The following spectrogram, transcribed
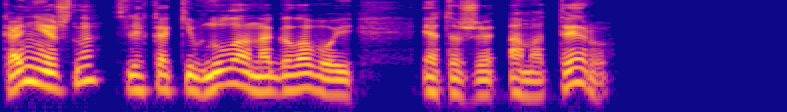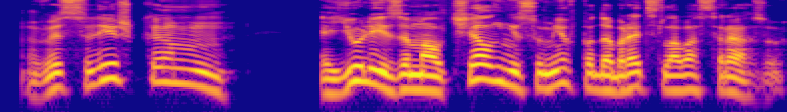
«Конечно», — слегка кивнула она головой, — «это же Аматеру». «Вы слишком...» Юлий замолчал, не сумев подобрать слова сразу.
